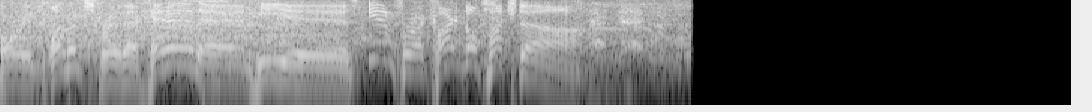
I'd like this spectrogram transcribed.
Corey Clement straight ahead, and he is in for a Cardinal touchdown.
